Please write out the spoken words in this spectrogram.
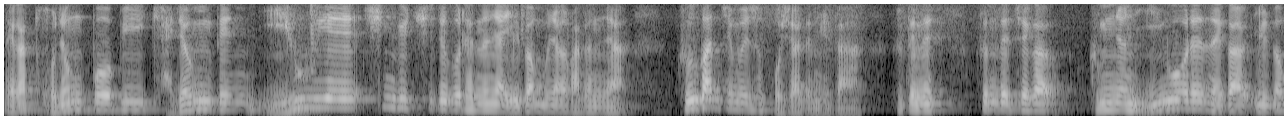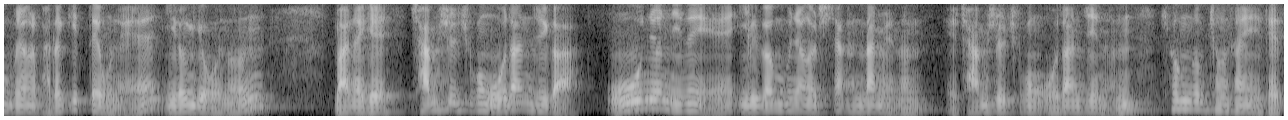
내가 도정법이 개정된 이후에 신규 취득을 했느냐 일반 분양을 받았느냐 그 관점에서 보셔야 됩니다. 그렇기 때문에 그런데 제가 금년 2월에 내가 일반 분양을 받았기 때문에 이런 경우는 만약에 잠실 주공 5단지가 5년 이내에 일반 분양을 시작한다면은 예, 잠실 주공 5단지는 현금 청산이 대,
